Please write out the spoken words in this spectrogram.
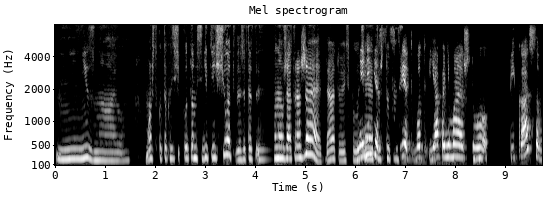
Не, не знаю. Может, кто-то, кто там сидит еще, это, она уже отражает, да, то есть получается, не, не, не, что... Свет, вот я понимаю, что Пикассо,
